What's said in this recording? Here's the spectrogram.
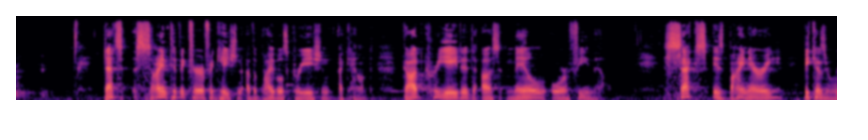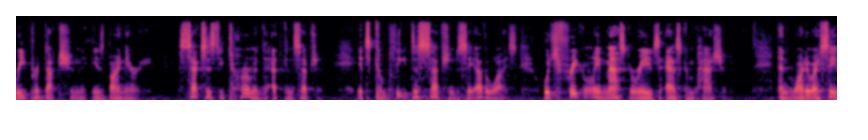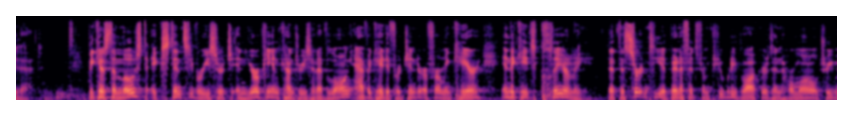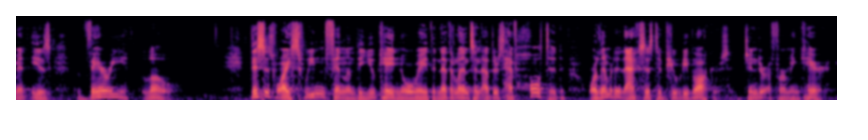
That's scientific verification of the Bible's creation account. God created us male or female. Sex is binary because reproduction is binary. Sex is determined at conception. It's complete deception to say otherwise, which frequently masquerades as compassion. And why do I say that? Because the most extensive research in European countries that have long advocated for gender affirming care indicates clearly that the certainty of benefits from puberty blockers and hormonal treatment is very low. This is why Sweden, Finland, the UK, Norway, the Netherlands, and others have halted or limited access to puberty blockers, gender affirming care.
